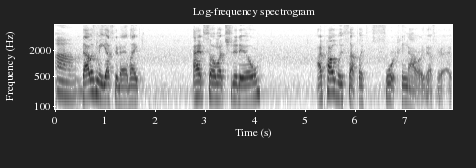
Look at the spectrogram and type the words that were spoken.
Um, That was me yesterday. Like, I had so much to do. I probably slept like 14 hours yesterday.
